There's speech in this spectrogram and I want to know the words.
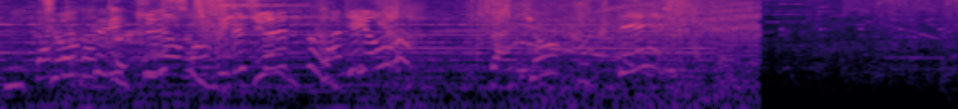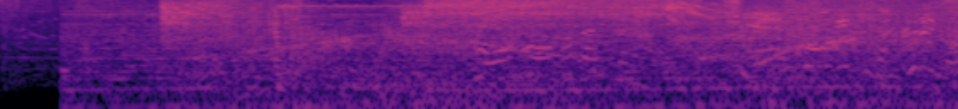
味方が敵のモビルスーツを撃破座標確定後方部隊から支援攻撃が来るよ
